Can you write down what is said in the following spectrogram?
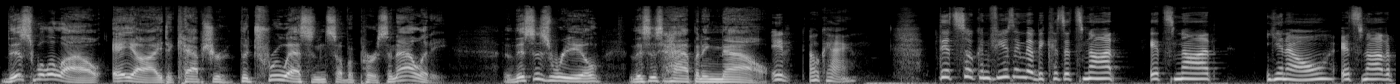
this will allow AI to capture the true essence of a personality. This is real. This is happening now. It okay. It's so confusing though because it's not it's not you know, it's not a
